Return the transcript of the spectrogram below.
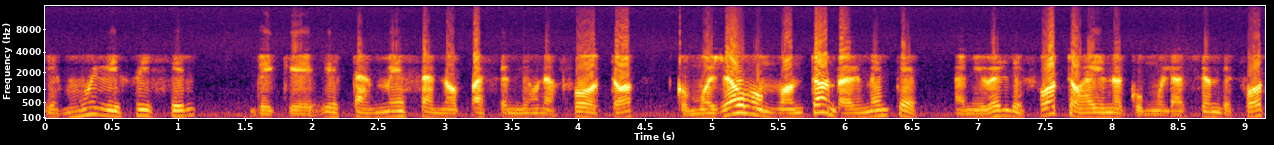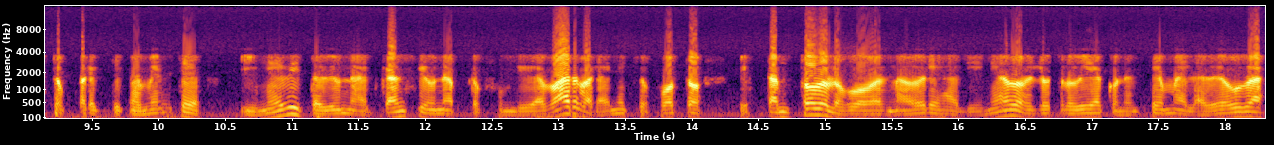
es muy difícil de que estas mesas no pasen de una foto, como ya hubo un montón, realmente a nivel de fotos hay una acumulación de fotos prácticamente inédita, de un alcance y de una profundidad bárbara. Han hecho fotos están todos los gobernadores alineados. El otro día con el tema de la deuda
